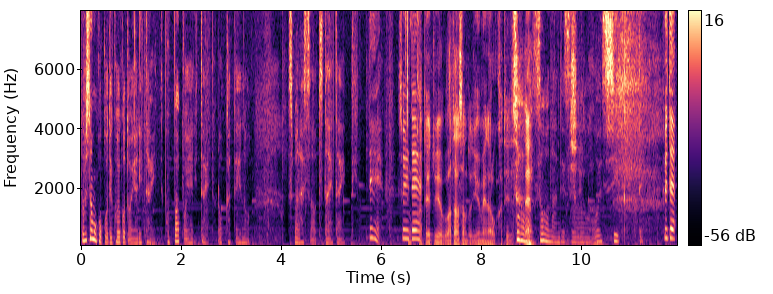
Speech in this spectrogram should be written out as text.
どうしてもここでこういうことをやりたいって「ポップアップをやりたいと六花亭の素晴らしさを伝えたいって言ってそれで六花亭といえば渡田さんとで有名な六花亭ですそう、よね。そうなんですよ。美味しいってそれで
